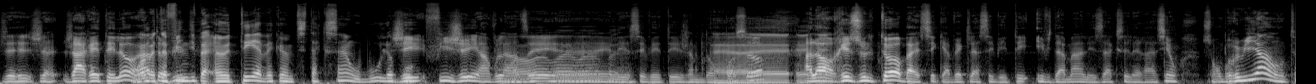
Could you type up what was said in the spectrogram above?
J'ai j'ai- j'ai arrêté là. Ouais, hein, mais t'as t'as fini par un T avec un petit accent au bout. là. J'ai figé en voulant Ah, dire ouais, ouais, euh, les CVT, j'aime donc pour- pas ça. Euh, euh, Alors, euh, résultat, ben, c'est qu'avec la CVT, évidemment, les accélérations sont bruyantes.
